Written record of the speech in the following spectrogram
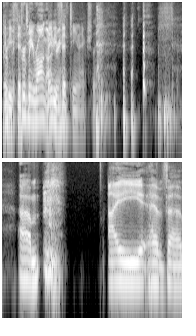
maybe Prove me- fifteen. prove me wrong, Maybe Audrey. fifteen actually. I have uh,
